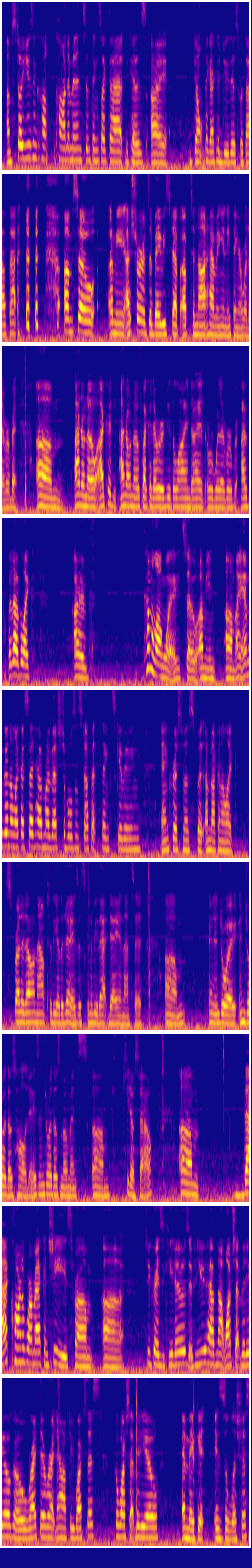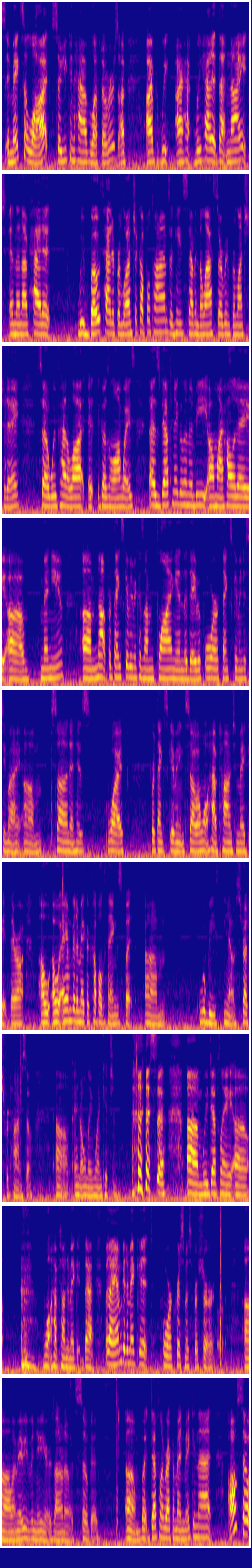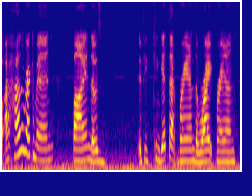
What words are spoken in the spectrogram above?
I'm still using con condiments and things like that because I don't think I could do this without that. um, so, I mean, I'm sure it's a baby step up to not having anything or whatever, but, um, I don't know. I couldn't, I don't know if I could ever do the lion diet or whatever, but I've, but I've like, I've come a long way. So, I mean, um, I am going to, like I said, have my vegetables and stuff at Thanksgiving and Christmas, but I'm not going to like spread it on out to the other days. It's going to be that day and that's it. Um, and enjoy enjoy those holidays, enjoy those moments um, keto style. Um, that carnivore mac and cheese from uh, Two Crazy Ketos, if you have not watched that video, go right there right now after you watch this. Go watch that video and make it is delicious. It makes a lot, so you can have leftovers. I, I've we I ha, we had it that night, and then I've had it. We both had it for lunch a couple times, and he's having the last serving for lunch today. So we've had a lot. It, it goes a long ways. That is definitely going to be on my holiday um, menu. Um, not for Thanksgiving because I'm flying in the day before Thanksgiving to see my um, son and his wife for Thanksgiving, so I won't have time to make it there. I'll, I'll, I am going to make a couple of things, but um, we'll be, you know, stretched for time, so, um, and only one kitchen. so um, we definitely uh, won't have time to make it that. But I am going to make it for Christmas for sure. Um, maybe even New Year's. I don't know. It's so good. Um, but definitely recommend making that. Also, I highly recommend buying those, if you can get that brand, the right brand,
